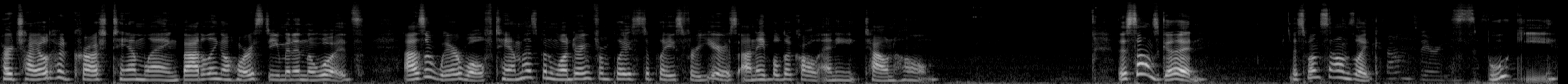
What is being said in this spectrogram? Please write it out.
Her childhood crush, Tam Lang, battling a horse demon in the woods. As a werewolf, Tam has been wandering from place to place for years, unable to call any town home. This sounds good. This one sounds like Sounds spooky.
